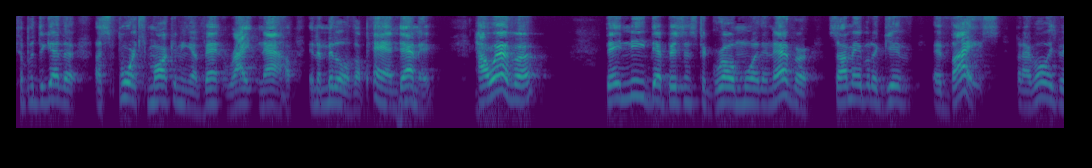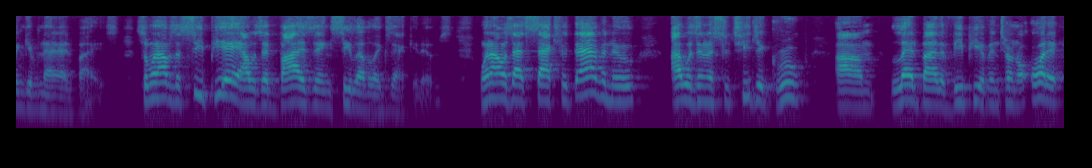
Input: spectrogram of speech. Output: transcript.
to put together a sports marketing event right now in the middle of a pandemic. However, they need their business to grow more than ever. So I'm able to give advice, but I've always been giving that advice. So when I was a CPA, I was advising C level executives. When I was at Saks Fifth Avenue, I was in a strategic group um, led by the VP of Internal Audit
